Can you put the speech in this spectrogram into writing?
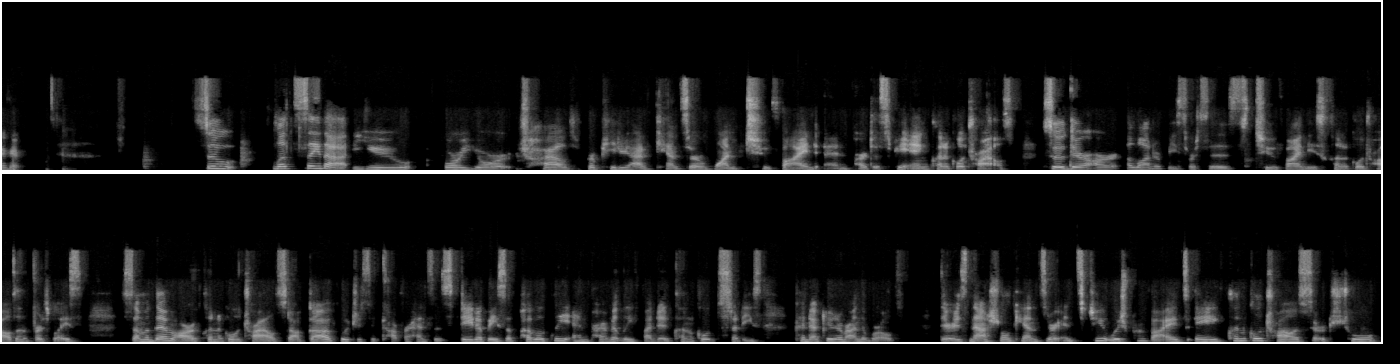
Okay. So let's say that you or your child for pediatric cancer want to find and participate in clinical trials. So there are a lot of resources to find these clinical trials in the first place. Some of them are clinicaltrials.gov, which is a comprehensive database of publicly and privately funded clinical studies conducted around the world. There is National Cancer Institute, which provides a clinical trial search tool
